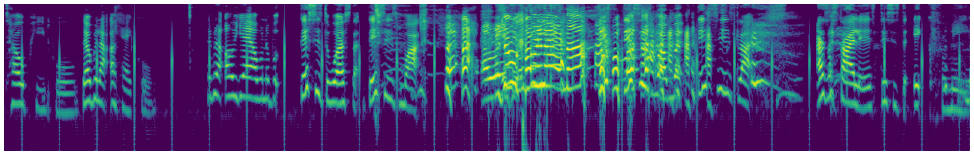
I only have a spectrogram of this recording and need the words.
tell people, they'll be like, okay, cool. They'll be like, oh yeah, I want to book. This is the worst. That this is my. It's all coming out now. this is my. mo- This is like, as a stylist, this is the ick for me.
